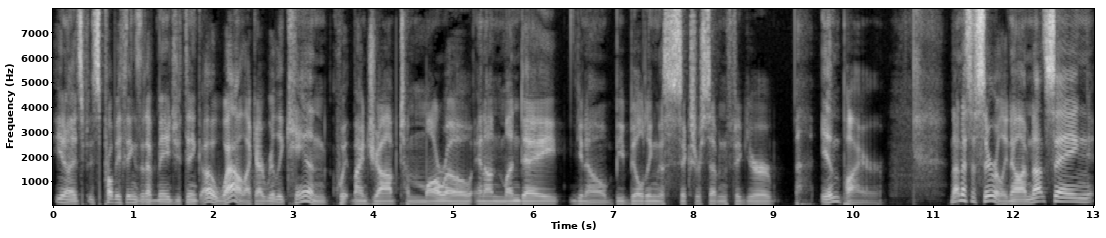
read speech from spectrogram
you know, it's it's probably things that have made you think, oh wow, like I really can quit my job tomorrow and on Monday, you know, be building this six or seven figure empire. Not necessarily. Now, I'm not saying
